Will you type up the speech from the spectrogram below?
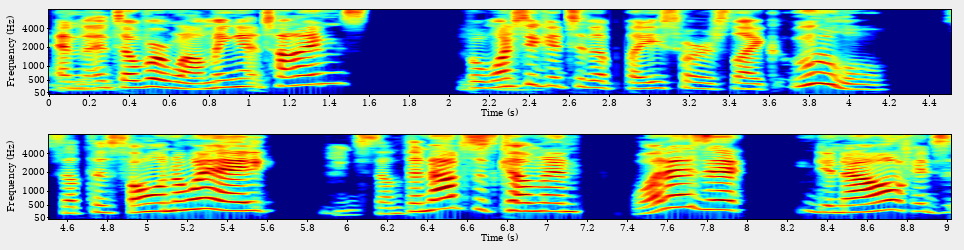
and Mhm. it's overwhelming at times. But once Mm-hmm. you get to the place where it's like, ooh, something's falling away, something else is coming. What is it? You know, it's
